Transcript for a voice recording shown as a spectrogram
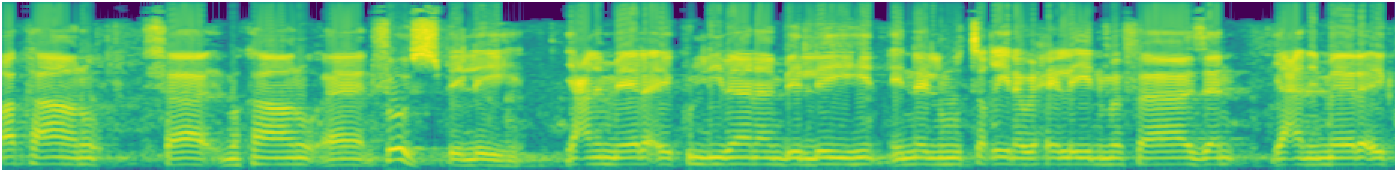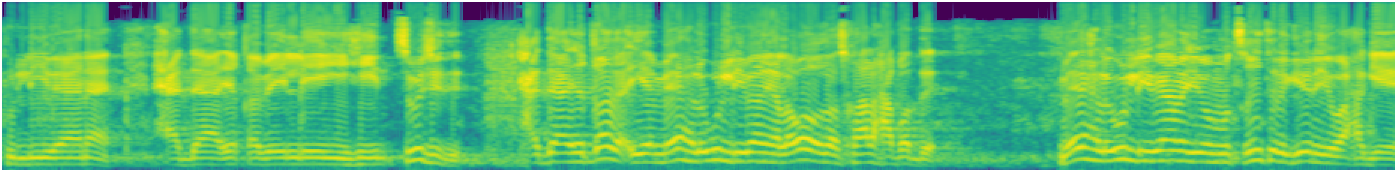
makaanu makaanu fows bay leeyihiin. Yacni meele ay ku liibaanaan bay leeyihiin. Ina lilmuttaqiina waxay leeyihiin mafaazan yacni meele ay ku liibaanaan. Xadaa'iqa bay leeyihiin. Suma jeedid xadaa'iqada iyo meelaha lagu liibaanaya labadoodaas hal xabade meelaha lagu liibaanayo muttaqiinta la geenayo waa xagee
